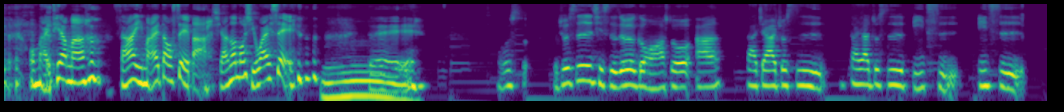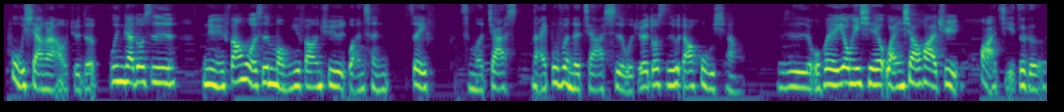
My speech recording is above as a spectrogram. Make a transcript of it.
我买忝吗？啥伊买到说吧，想到东西歪说。嗯，对，我说我就是其实就是跟我妈说啊，大家就是大家就是彼此彼此互相啦，我觉得不应该都是女方或者是某一方去完成这一什么家事哪一部分的家事，我觉得都是要互相。就是我会用一些玩笑话去化解这个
